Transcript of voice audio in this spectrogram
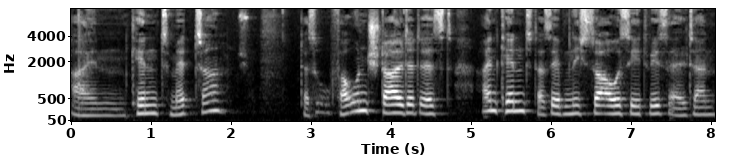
ein Kind mit, äh, das verunstaltet ist, ein Kind, das eben nicht so aussieht, wie es Eltern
